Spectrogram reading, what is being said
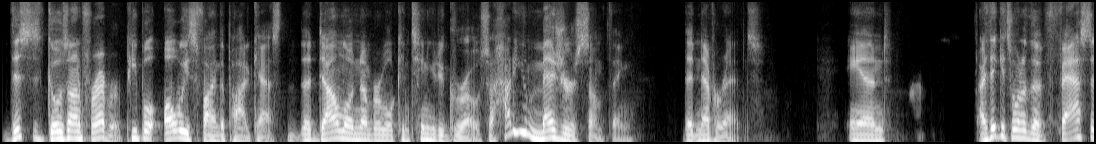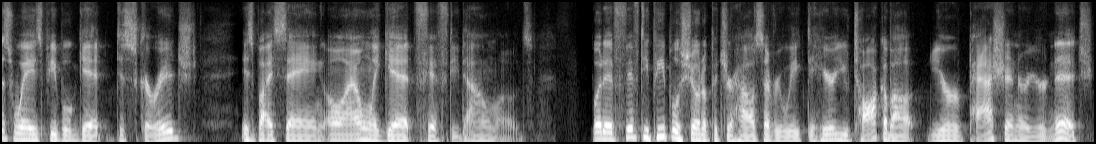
this goes on forever. People always find the podcast. The download number will continue to grow. So, how do you measure something that never ends? And I think it's one of the fastest ways people get discouraged is by saying, "Oh, I only get 50 downloads." But if 50 people showed up at your house every week to hear you talk about your passion or your niche,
